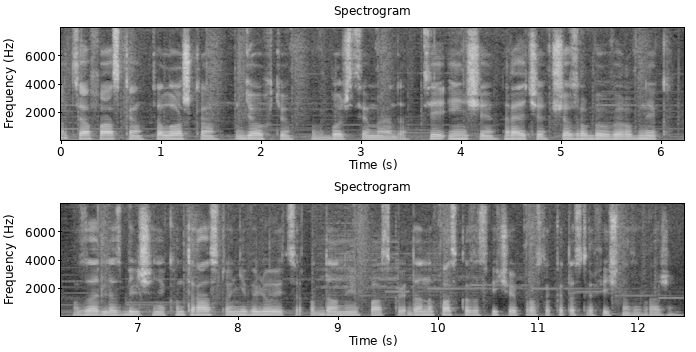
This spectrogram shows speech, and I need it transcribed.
Оця фаска це ложка дьогтю в бочці меда. Всі інші речі, що зробив виробник задля збільшення контрасту, нівелюються от даною фаскою. Дана фаска засвідчує просто катастрофічне зображення.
